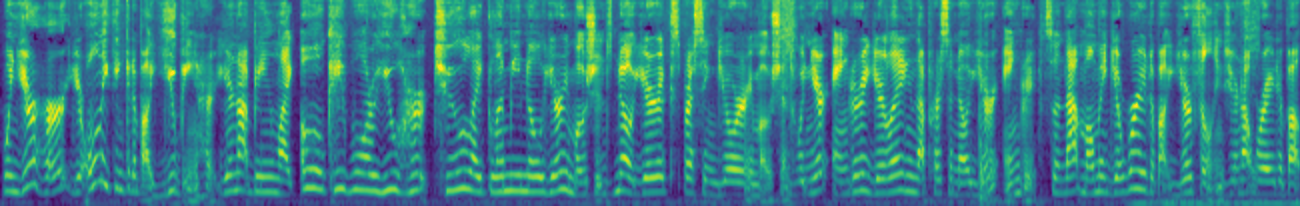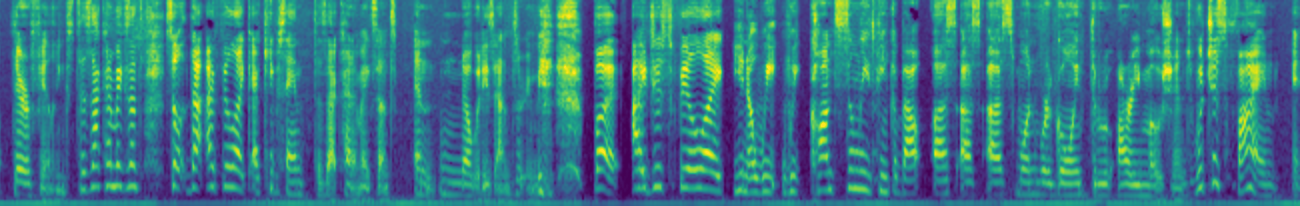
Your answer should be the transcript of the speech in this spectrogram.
when you're hurt, you're only thinking about you being hurt. You're not being like, "Oh, okay, well, are you hurt too? Like, let me know your emotions." No, you're expressing your emotions. When you're angry, you're letting that person know you're angry. So in that moment, you're worried about your feelings. You're not worried about their feelings. Does that kind of make sense? So that I feel like I keep saying, "Does that kind of make sense?" and nobody's answering me. But I just feel like, you know, we we constantly think about us us us when we're going through our emotions, which is fine, eh,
